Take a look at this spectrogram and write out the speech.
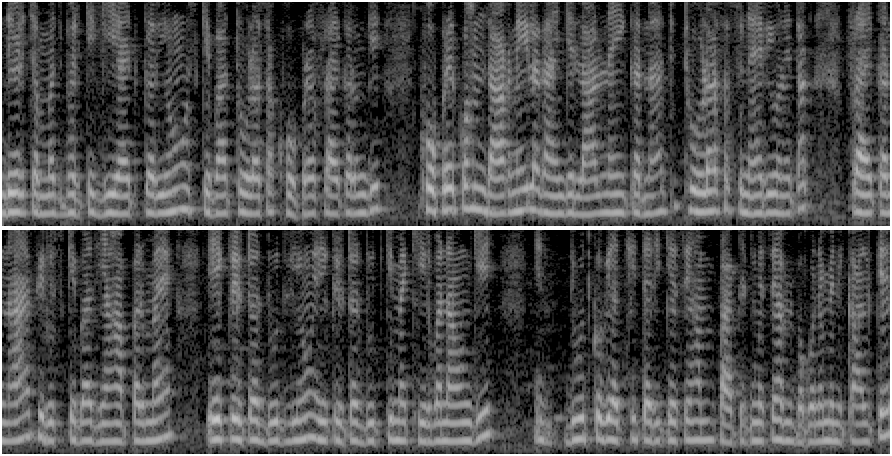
डेढ़ चम्मच भर के घी ऐड करी हूँ। उसके बाद थोड़ा सा खोपरा फ्राई करूँगी। खोपरे को हम दाग नहीं लगाएँगे, लाल नहीं करना है। थोड़ा सा सुनहरी होने तक फ्राई करना है। फिर उसके बाद यहाँ पर मैं एक लीटर दूध ली हूँ। एक लीटर दूध की मैं खीर बनाऊँगी। दूध को भी अच्छी तरीके से हम पैकेट में से हमें भगोने में निकाल के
